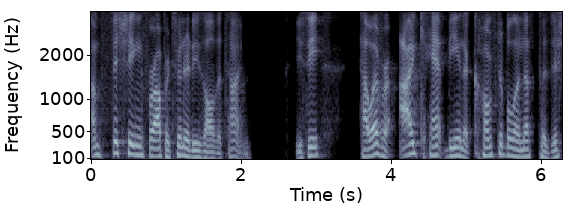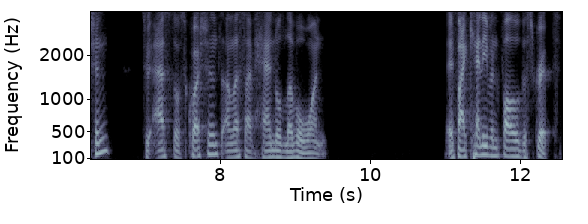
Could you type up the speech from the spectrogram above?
I'm fishing for opportunities all the time. You see? However, I can't be in a comfortable enough position to ask those questions unless I've handled level one. If I can't even follow the script,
